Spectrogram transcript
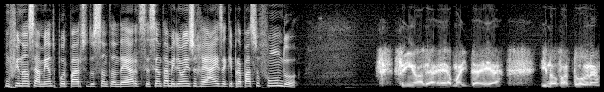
um financiamento por parte do Santander de 60 milhões de reais aqui para Passo Fundo. Sim, olha, é uma ideia inovadora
